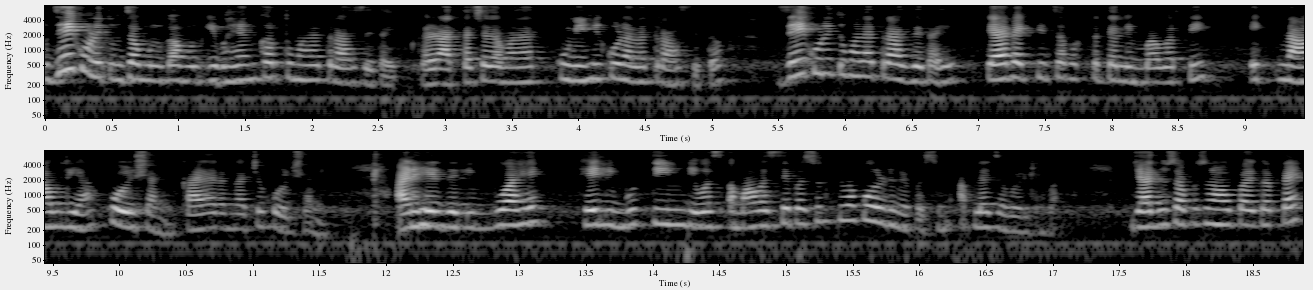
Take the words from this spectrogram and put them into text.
जे कोणी तुमचा मुलगा मुलगी भयंकर तुम्हाला त्रास देत आहेत. कारण आत्ताच्या जमान्यात कुणीही कुणाला त्रास देतं. जे कोणी तुम्हाला त्रास देत आहे त्या व्यक्तीचं फक्त त्या लिंबावरती एक नाव लिहा कोळशाने काळ्या रंगाच्या कोळशाने. आणि हे जे लिंबू आहे हे लिंबू तीन दिवस अमावस्येपासून किंवा पौर्णिमेपासून आपल्या जवळ ठेवा. ज्या दिवसापासून हा उपाय करताय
